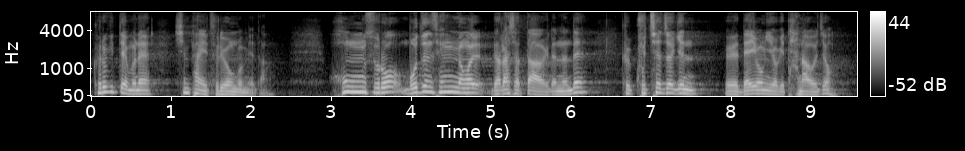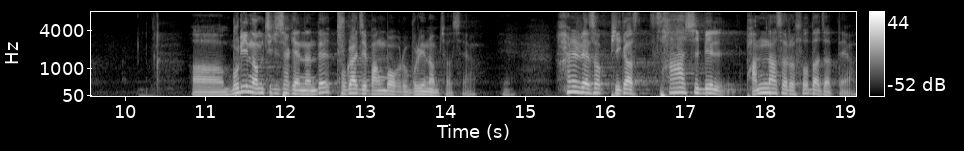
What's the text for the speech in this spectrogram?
그렇기 때문에 심판이 두려운 겁니다. 홍수로 모든 생명을 멸하셨다 그랬는데 그 구체적인 그 내용이 여기 다 나오죠. 어, 물이 넘치기 시작했는데 두 가지 방법으로 물이 넘쳤어요. 예. 하늘에서 비가 40일 밤낮으로 쏟아졌대요.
